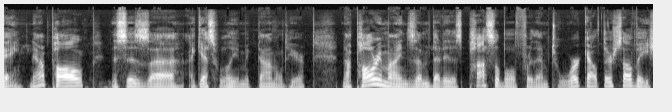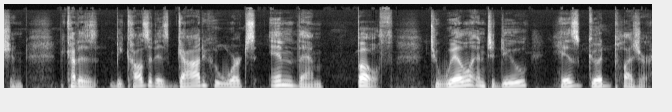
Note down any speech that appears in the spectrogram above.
Okay, now Paul, this is, uh, I guess, William MacDonald here. Now, Paul reminds them that it is possible for them to work out their salvation because, because it is God who works in them both to will and to do his good pleasure.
